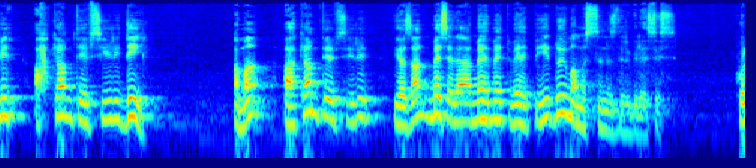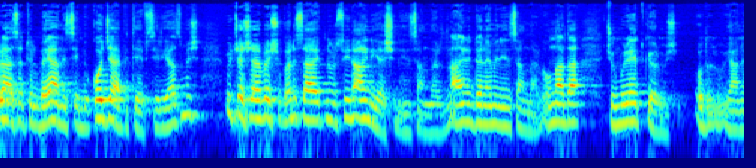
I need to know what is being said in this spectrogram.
Bir ahkam tefsiri değil. Ama ahkam tefsiri yazan mesela Mehmet Vehbi'yi duymamışsınızdır bile siz. Hulasetül Beyan isimli koca bir tefsir yazmış. Üç aşağı beş yukarı Said Nursi ile aynı yaşın insanlardı. Aynı dönemin insanlardı. Onlar da Cumhuriyet görmüş. O da yani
